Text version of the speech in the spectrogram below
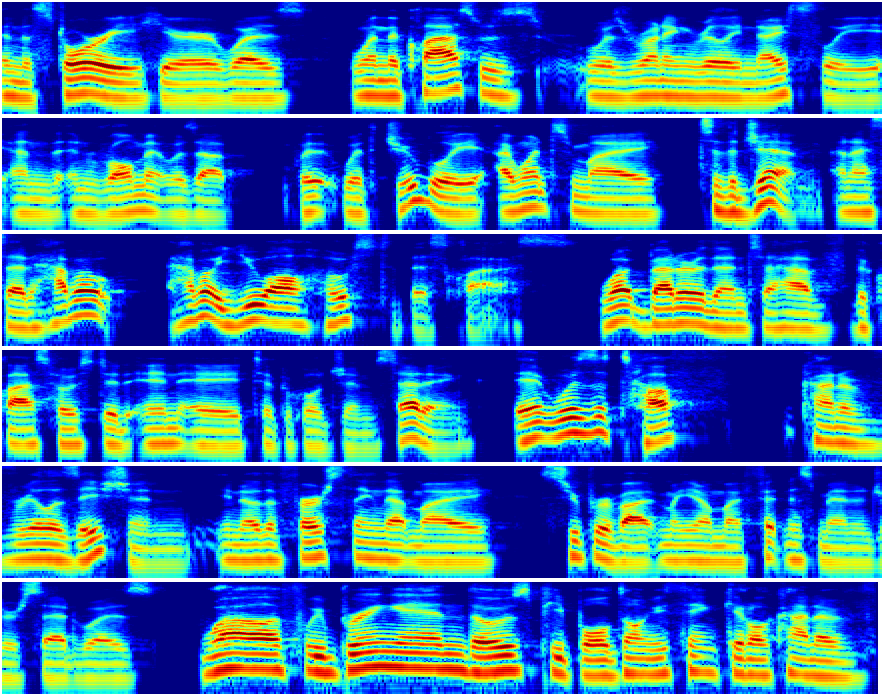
in the story here was when the class was was running really nicely and the enrollment was up with, with jubilee i went to my to the gym and i said how about how about you all host this class? What better than to have the class hosted in a typical gym setting? It was a tough kind of realization. You know, the first thing that my supervisor, you know, my fitness manager said was, well, if we bring in those people, don't you think it'll kind of,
